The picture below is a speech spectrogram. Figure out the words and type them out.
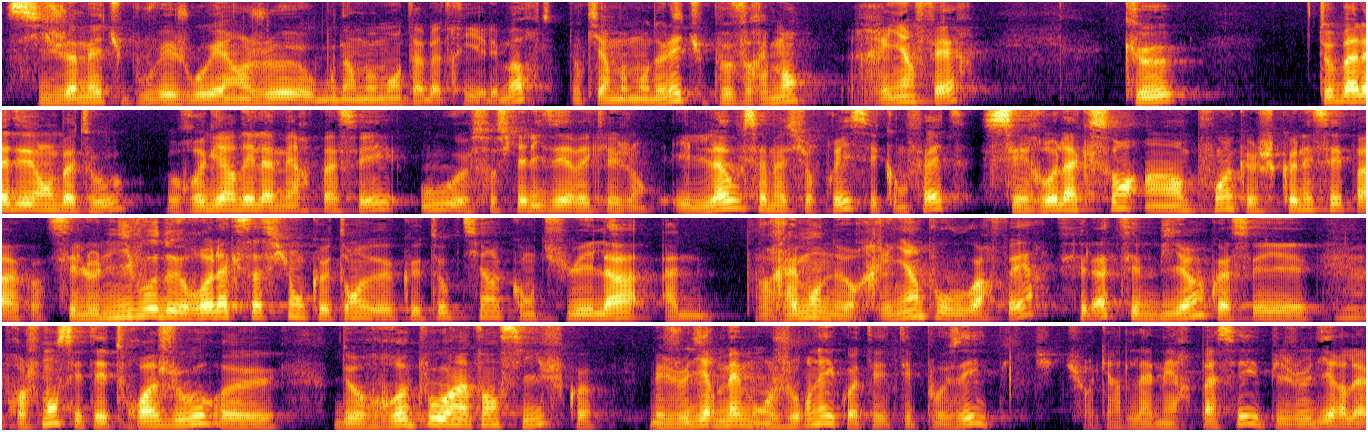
si jamais tu pouvais jouer à un jeu, au bout d'un moment, ta batterie elle est morte. Donc à un moment donné, tu peux vraiment rien faire que te balader dans le bateau, regarder la mer passer ou euh, socialiser avec les gens. Et là où ça m'a surpris, c'est qu'en fait, c'est relaxant à un point que je connaissais pas. C'est le niveau de relaxation que tu obtiens quand tu es là à vraiment ne rien pouvoir faire. Et là, tu es bien. Quoi. C'est- Mm. Franchement, c'était trois jours euh, de repos intensif. Quoi. Mais je veux dire, même en journée, tu es, posé, et puis tu, tu regardes la mer passer, et puis je veux dire, là,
